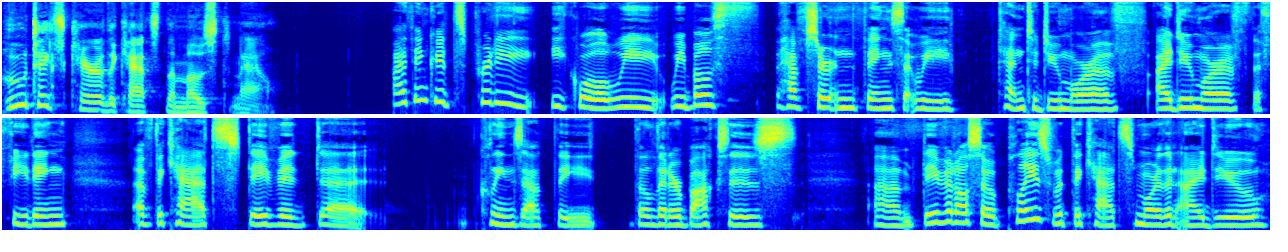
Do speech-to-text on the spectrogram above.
Who takes care of the cats the most now? I think it's pretty equal. We we both have certain things that we tend to do more of. I do more of the feeding of the cats. David uh, cleans out the the litter boxes. Um, David also plays with the cats more than I do.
